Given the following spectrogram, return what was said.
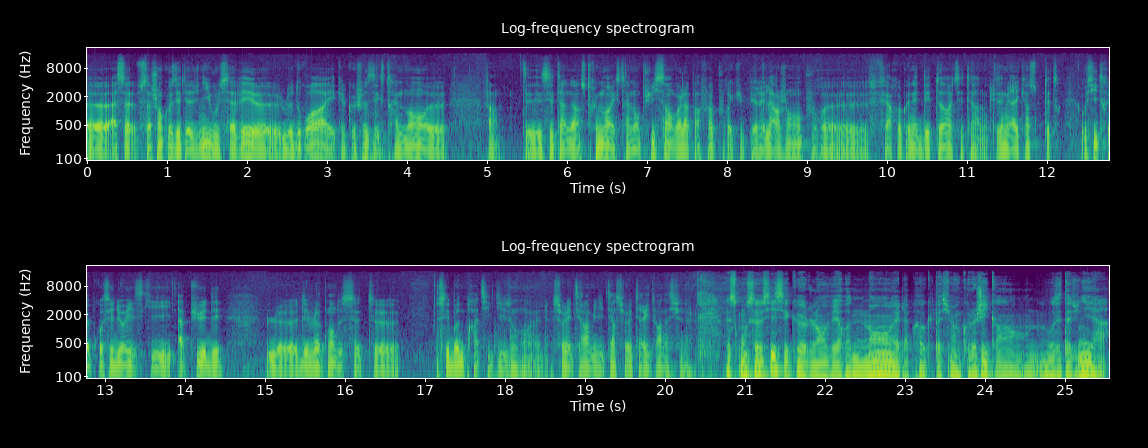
Euh, sachant qu'aux États-Unis, vous le savez, le droit est quelque chose d'extrêmement. Enfin, c'est un instrument extrêmement puissant, voilà, parfois pour récupérer l'argent, pour faire reconnaître des torts, etc. Donc les Américains sont peut-être aussi très procéduriers, ce qui a pu aider le développement de cette ces bonnes pratiques, disons, euh, sur les terrains militaires, sur le territoire national. Ce qu'on sait aussi, c'est que l'environnement et la préoccupation écologique aux États-Unis a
